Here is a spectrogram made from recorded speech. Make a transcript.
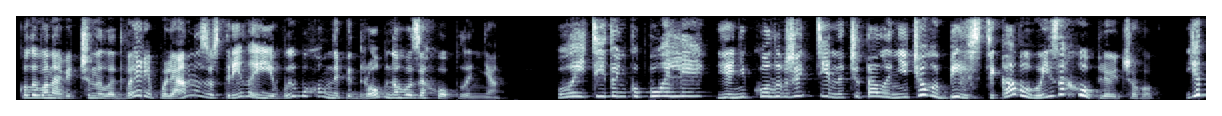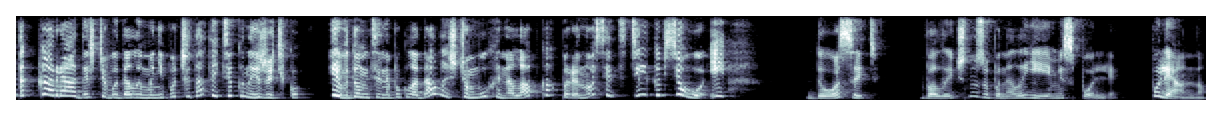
Коли вона відчинила двері, Поліанна зустріла її вибухом непідробного захоплення. Ой, тітонько Поллі, я ніколи в житті не читала нічого більш цікавого і захоплюючого. Я така рада, що ви дали мені почитати цю книжечку, і в думці не покладала, що мухи на лапках переносять стільки всього і. Досить, велично зупинила її міс Поллі. Поліанно,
